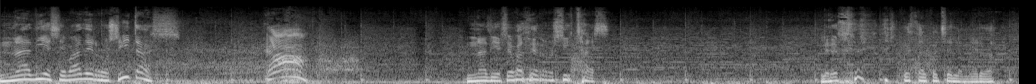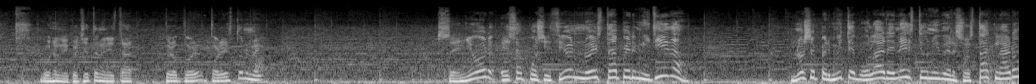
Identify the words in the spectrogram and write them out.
Nadie se va de rositas. ¡Ah! Nadie se va de rositas. Le deja, deja el coche en la mierda. Bueno, mi coche también está. Pero por, por esto no me. Señor, esa posición no está permitida. No se permite volar en este universo, ¿está claro?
